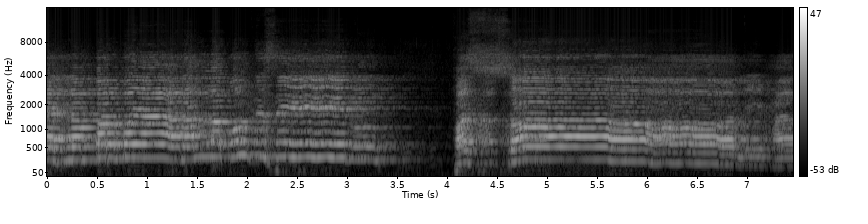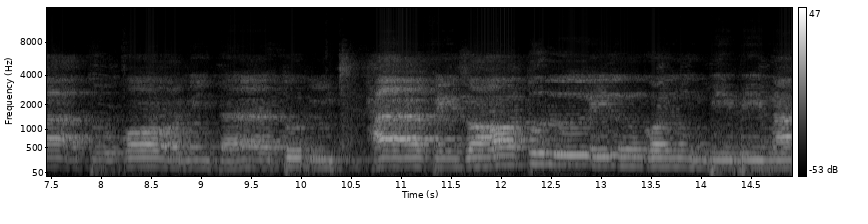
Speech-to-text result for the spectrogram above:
এক নম্বর বয়ান আল্লাহ বলতেছেন فالصالحات قانتات حافظات للغيب بما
